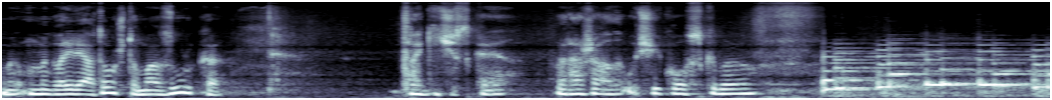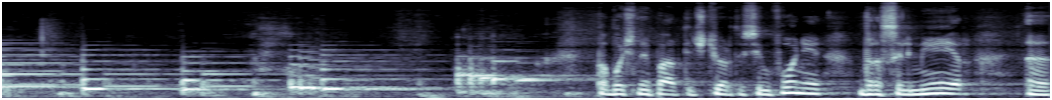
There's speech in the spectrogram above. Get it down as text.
мы, мы говорили о том, что мазурка трагическая выражала у Чайковского. Побочные партии четвертой симфонии, Дроссельмейер, э,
